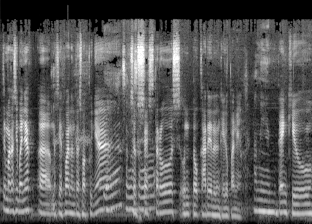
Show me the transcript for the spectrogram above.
terima kasih banyak uh, Mas Irfan atas waktunya. Ya, sama-sama. Sukses terus untuk karir dan kehidupannya. Amin. Thank you.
